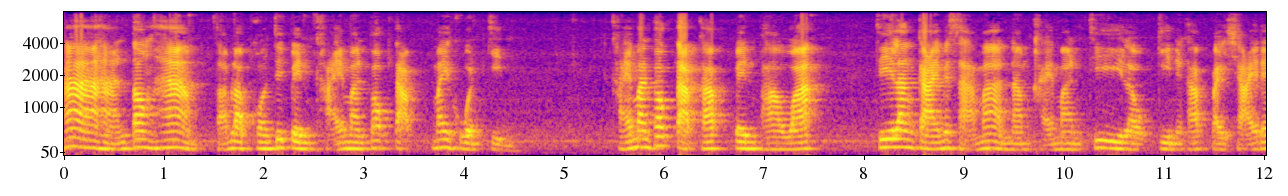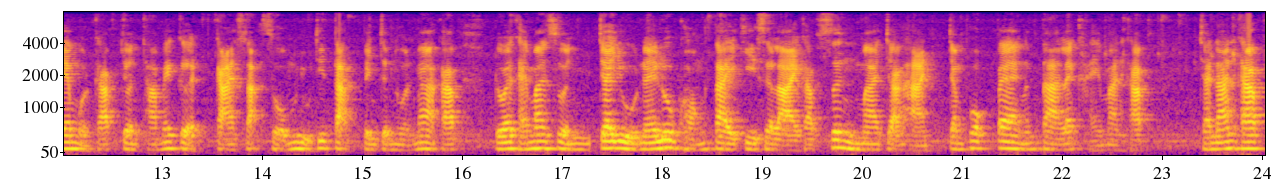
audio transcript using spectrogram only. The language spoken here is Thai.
5 อาหารต้องห้ามสำหรับคนที่เป็นไขมันพอกตับไม่ควรกิน ไขมันพอกตับครับเป็นภาวะที่ร่างกายไม่สามารถนำไขมันที่เรากินนะครับ ไปใช้ได้หมดครับ จนทำให้เกิดการสะสมอยู่ที่ตับเป็นจำนวนมากครับ โดยไขมันส่วนจะอยู่ในรูปของไตรกลีเซอไรด์ครับ ซึ่งมาจากอาหารจำพวกแป้งน้ำตาลและไขมันครับ ฉะนั้นครับ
